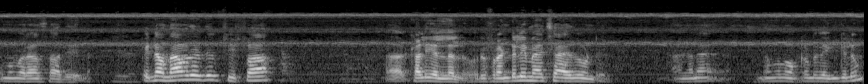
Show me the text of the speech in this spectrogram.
ഒന്നും വരാൻ സാധ്യതയില്ല. പിന്നെ ഒന്നാമത് ഇത് ഫിഫ കളിയല്ലല്ലോ. ഒരു ഫ്രണ്ട്ലി മാച്ച് ആയതുകൊണ്ട് അങ്ങനെ നമ്മൾ നോക്കേണ്ടതെങ്കിലും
